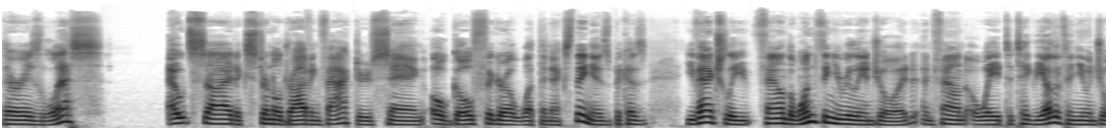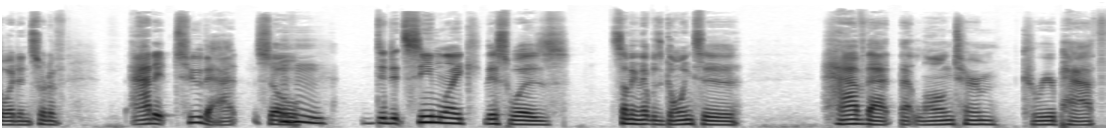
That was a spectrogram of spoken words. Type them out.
there is less outside external driving factors saying oh go figure out what the next thing is because you've actually found the one thing you really enjoyed and found a way to take the other thing you enjoyed and sort of add it to that so Mhm. did it seem like this was something that was going to have that that long-term career path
